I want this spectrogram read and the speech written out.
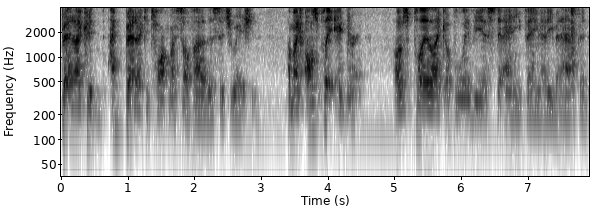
bet I could. I bet I could talk myself out of this situation. I'm like, I'll just play ignorant. I'll just play like oblivious to anything that even happened.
